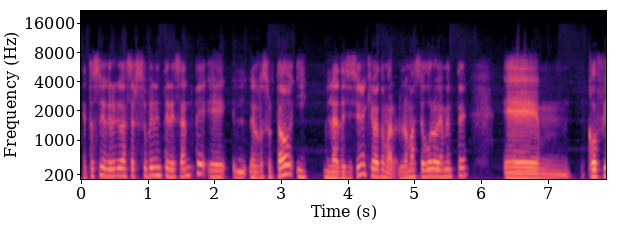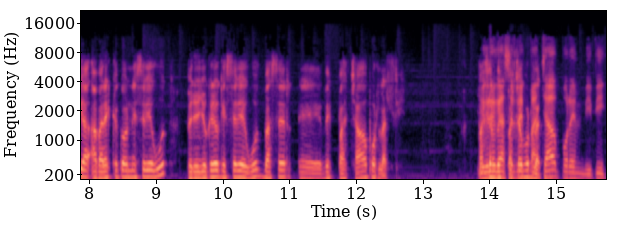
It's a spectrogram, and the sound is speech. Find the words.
Entonces yo creo que va a ser súper interesante eh, el, resultado y las decisiones que va a tomar. Lo más seguro, obviamente, eh, Kofi aparezca con SB Wood, pero yo creo que SB Wood va a ser eh, despachado por Lashley. Va yo creo que va a ser despachado por, MVP.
